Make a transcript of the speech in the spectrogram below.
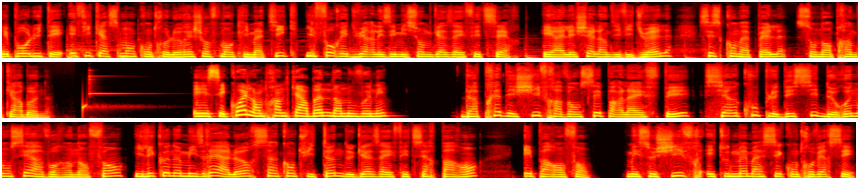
Et pour lutter efficacement contre le réchauffement climatique, il faut réduire les émissions de gaz à effet de serre. Et à l'échelle individuelle, c'est ce qu'on appelle son empreinte carbone. Et c'est quoi l'empreinte carbone d'un nouveau-né? D'après des chiffres avancés par l'AFP, si un couple décide de renoncer à avoir un enfant, il économiserait alors 58 tonnes de gaz à effet de serre par an et par enfant. Mais ce chiffre est tout de même assez controversé.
